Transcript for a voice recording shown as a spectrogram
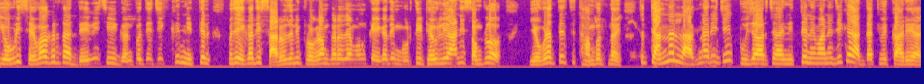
एवढी सेवा करतात देवीची गणपतीची की नित्य म्हणजे एखादी सार्वजनिक प्रोग्राम करायचा आहे म्हणून एखादी मूर्ती ठेवली आणि संपलं एवढ्यात ते थांबत नाही. तर त्यांना लागणारी जी पूजा अर्चा आहे नित्यनेमाने जे काही आध्यात्मिक कार्य आहे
